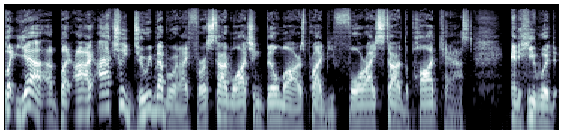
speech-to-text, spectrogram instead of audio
but yeah but I, I actually do remember when i first started watching Bill Maher's probably before i started the podcast and he would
